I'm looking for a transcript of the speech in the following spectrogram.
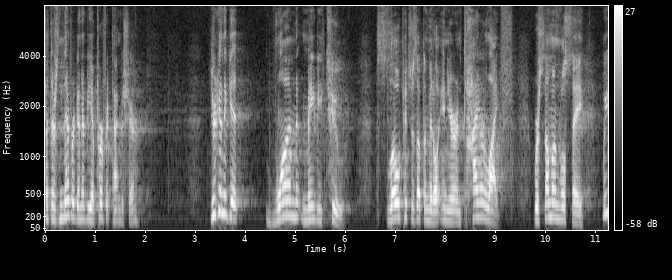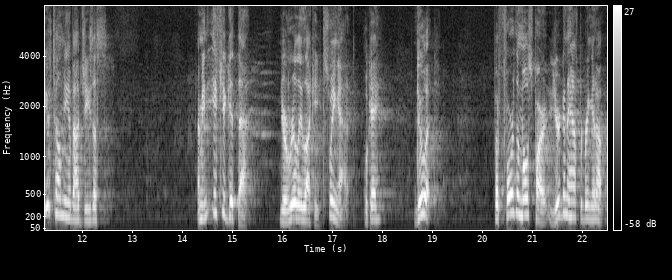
but there's never going to be a perfect time to share. You're going to get one, maybe two slow pitches up the middle in your entire life where someone will say, Will you tell me about Jesus? I mean, if you get that, you're really lucky. Swing at it, okay? Do it. But for the most part, you're going to have to bring it up.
